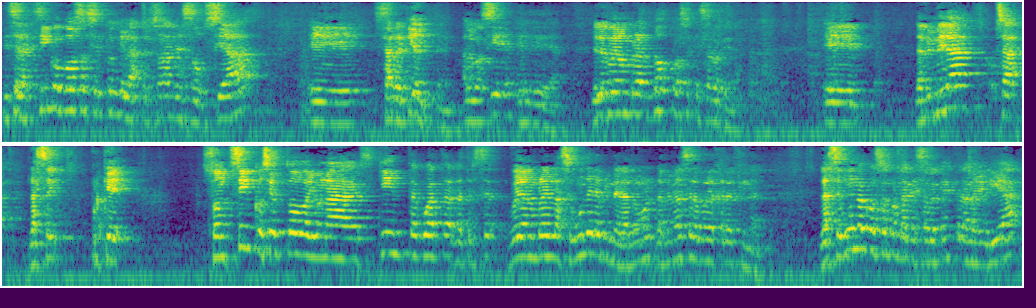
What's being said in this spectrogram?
Dice las cinco cosas, ¿cierto?, que las personas desahuciadas eh, se arrepienten. Algo así es la idea. Yo les voy a nombrar dos cosas que se arrepienten. La primera, o sea, la porque son cinco, ¿cierto? Hay una quinta, cuarta, la tercera. Voy a nombrar la segunda y la primera. La primera se la voy a dejar al final. La segunda cosa por la que se arrepiente la mayoría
